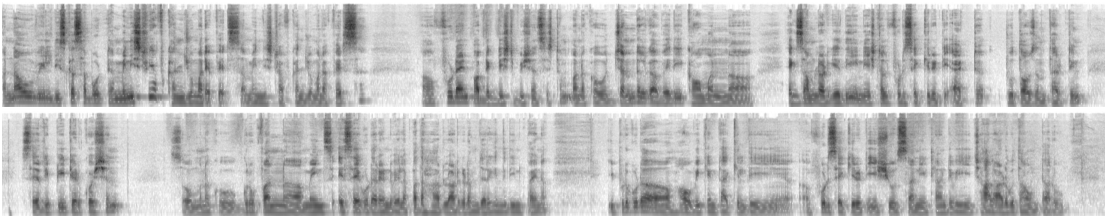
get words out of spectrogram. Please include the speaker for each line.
Speaker 1: And now we'll discuss about uh, Ministry of Consumer Affairs. Uh, Ministry of Consumer Affairs, uh, food and public distribution system మనకు జనరల్గా very common ఎగ్జామ్లో అడిగేది national food security act two thousand thirteen say repeated question so మనకు group one mains SA కూడా రెండు వేల పదహారులో అడగడం జరిగింది దీనిపైన. ఇప్పుడు కూడా how we can tackle the food security issues అని ఇట్లాంటివి చాలా అడుగుతూ ఉంటారు.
